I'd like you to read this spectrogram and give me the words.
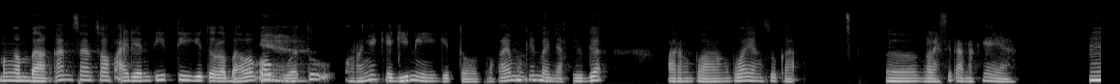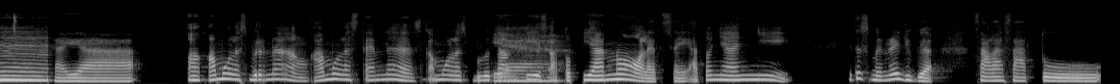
mengembangkan sense of identity gitu loh bahwa yeah. oh gue iya. tuh orangnya kayak gini gitu, makanya mungkin hmm. banyak juga orang tua orang tua yang suka uh, ngelesin anaknya ya, hmm. kayak uh, kamu les berenang, kamu les tenis, kamu les bulu tangkis yeah. atau piano, let's say, atau nyanyi. Itu sebenarnya juga salah satu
